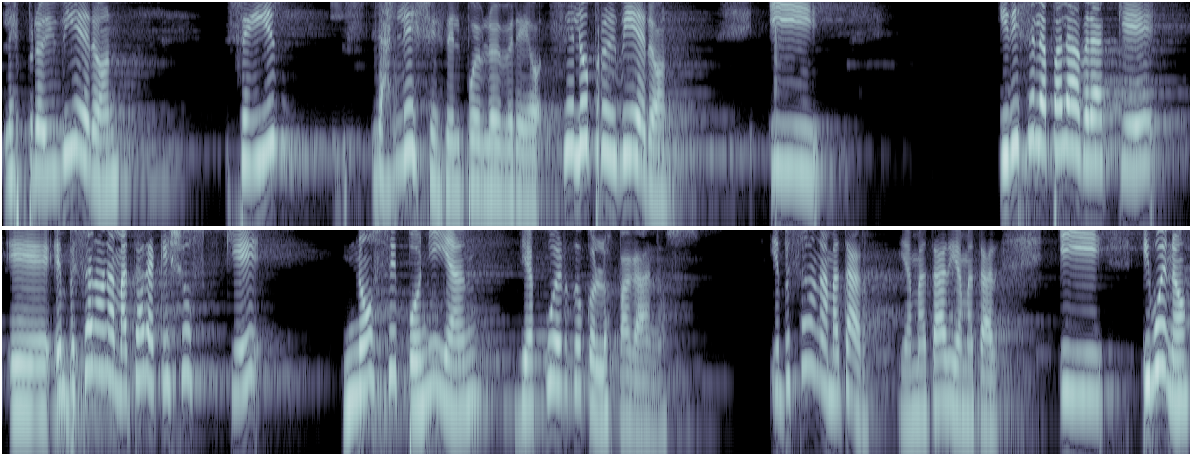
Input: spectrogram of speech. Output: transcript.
les prohibieron seguir las leyes del pueblo hebreo. Se lo prohibieron. Y, y dice la palabra que eh, empezaron a matar a aquellos que no se ponían de acuerdo con los paganos. Y empezaron a matar, y a matar, y a matar. Y, y bueno,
